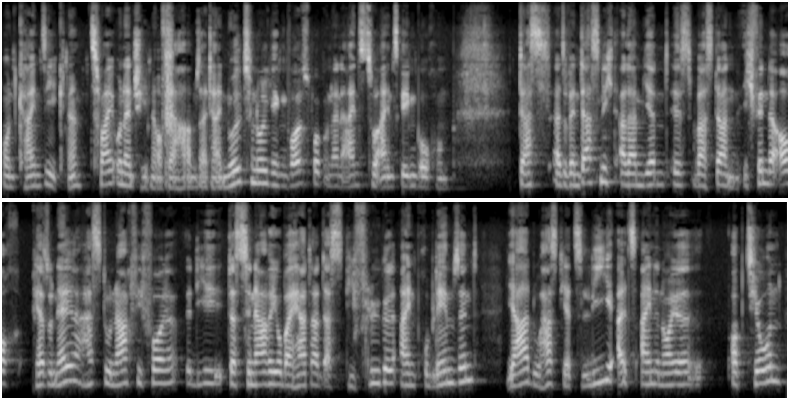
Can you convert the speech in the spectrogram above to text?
und kein Sieg. Ne? Zwei Unentschieden auf der Habenseite. Ein 0 zu 0 gegen Wolfsburg und ein 1 zu 1 gegen Bochum das, also wenn das nicht alarmierend ist, was dann? Ich finde auch, personell hast du nach wie vor die, das Szenario bei Hertha, dass die Flügel ein Problem sind. Ja, du hast jetzt Lee als eine neue Option,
